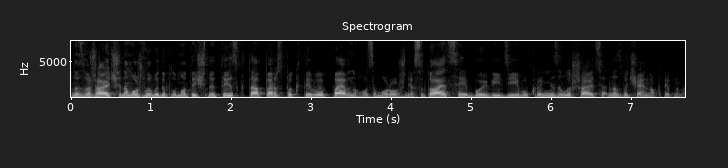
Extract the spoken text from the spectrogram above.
незважаючи на можливий дипломатичний тиск та перспективи певного замороження ситуації, бойові дії в Україні залишаються надзвичайно активними.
